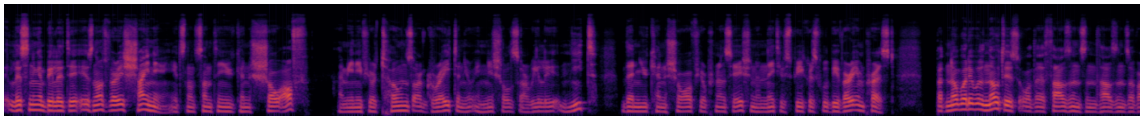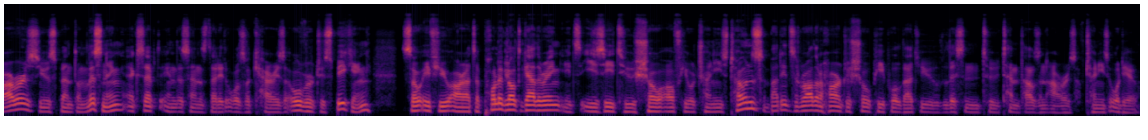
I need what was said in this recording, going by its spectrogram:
listening ability is not very shiny. It's not something you can show off, I mean, if your tones are great and your initials are really neat, then you can show off your pronunciation and native speakers will be very impressed. But nobody will notice all the thousands and thousands of hours you spent on listening, except in the sense that it also carries over to speaking. So if you are at a polyglot gathering, it's easy to show off your Chinese tones, but it's rather hard to show people that you've listened to 10,000 hours of Chinese audio.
